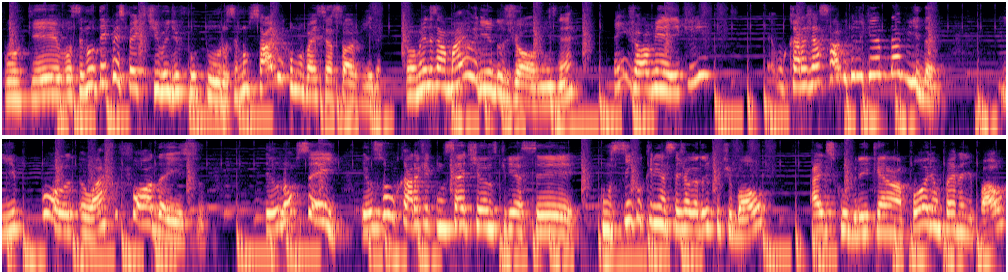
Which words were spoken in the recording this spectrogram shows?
Porque você não tem perspectiva de futuro, você não sabe como vai ser a sua vida. Pelo menos a maioria dos jovens, né? Tem jovem aí que o cara já sabe o que ele quer da vida. E, pô, eu acho foda isso. Eu não sei. Eu sou o cara que com 7 anos queria ser. Com 5 queria ser jogador de futebol. Aí descobri que era uma porra de um perna de pau.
